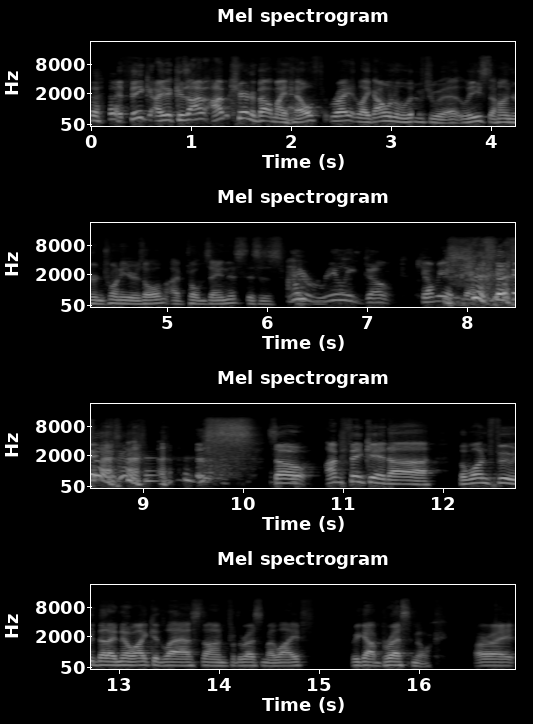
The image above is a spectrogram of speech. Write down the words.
I think I because I'm I'm caring about my health, right? Like I want to live to at least 120 years old. I've told Zane this. This is I really don't. Kill me a second. so I'm thinking uh the one food that I know I could last on for the rest of my life. We got breast milk. All right.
